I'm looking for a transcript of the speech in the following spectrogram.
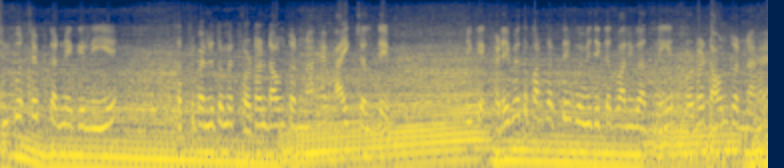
इनको शिफ्ट करने के लिए सबसे पहले तो मैं थ्रोटल डाउन करना है बाइक चलते में ठीक है, खड़े में तो कर सकते हैं, कोई भी दिक्कत वाली बात नहीं है। थ्रोटल डाउन करना है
